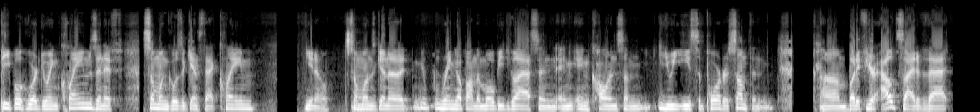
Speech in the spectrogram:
people who are doing claims, and if someone goes against that claim, you know someone's gonna ring up on the mobiGlas and and, and call in some UEE support or something. Um, but if you're outside of that,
